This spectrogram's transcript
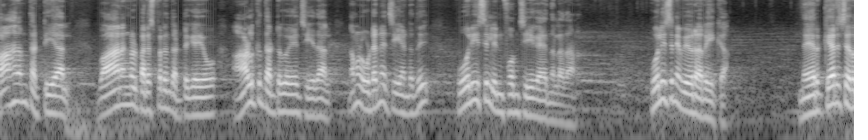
വാഹനം തട്ടിയാൽ വാഹനങ്ങൾ പരസ്പരം തട്ടുകയോ ആൾക്ക് തട്ടുകയോ ചെയ്താൽ നമ്മൾ ഉടനെ ചെയ്യേണ്ടത് പോലീസിൽ ഇൻഫോം ചെയ്യുക എന്നുള്ളതാണ്. പോലീസിനെ വിവരം അറിയിക്കുക. നേർക്കേർ ചെറു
